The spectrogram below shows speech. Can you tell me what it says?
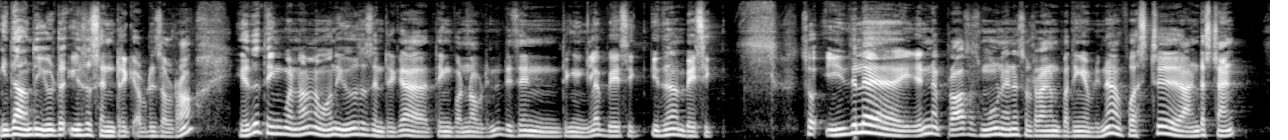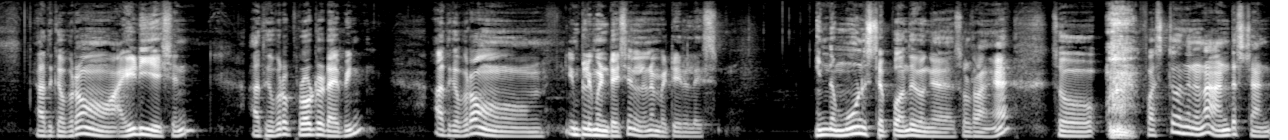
இதான் வந்து யூட யூசர் சென்ட்ரிக் அப்படின்னு சொல்கிறோம் எது திங்க் பண்ணாலும் நம்ம வந்து யூசர் சென்ட்ரிக்காக திங்க் பண்ணோம் அப்படின்னு டிசைன் திங்கிங்கில் பேசிக் இதுதான் பேசிக் ஸோ இதில் என்ன ப்ராசஸ் மூணு என்ன சொல்கிறாங்கன்னு பார்த்தீங்க அப்படின்னா ஃபஸ்ட்டு அண்டர்ஸ்டாண்ட் அதுக்கப்புறம் ஐடியேஷன் அதுக்கப்புறம் ப்ரோட்டோடைப்பிங் அதுக்கப்புறம் இம்ப்ளிமெண்டேஷன் இல்லைன்னா மெட்டீரியலைஸ் இந்த மூணு ஸ்டெப்பை வந்து இவங்க சொல்கிறாங்க ஸோ ஃபஸ்ட்டு வந்து என்னென்னா அண்டர்ஸ்டாண்ட்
